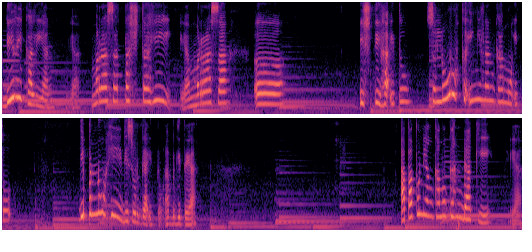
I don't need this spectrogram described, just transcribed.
diri kalian ya merasa tashtahi ya merasa uh, istiha itu seluruh keinginan kamu itu dipenuhi di surga itu. Nah, begitu ya. Apa pun yang kamu kehendaki, ya.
